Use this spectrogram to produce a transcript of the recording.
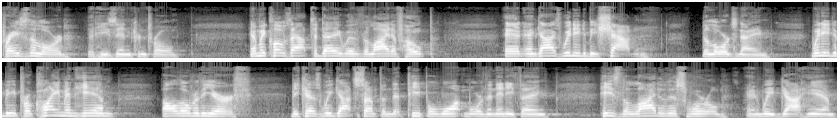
Praise the Lord that He's in control. And we close out today with the light of hope. And, and guys, we need to be shouting the Lord's name. We need to be proclaiming Him all over the earth because we got something that people want more than anything. He's the light of this world, and we've got Him.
